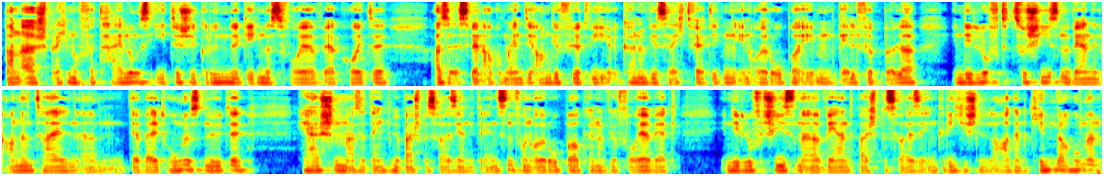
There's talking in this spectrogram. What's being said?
dann äh, sprechen noch verteilungsethische Gründe gegen das Feuerwerk heute. Also es werden Argumente angeführt, wie können wir es rechtfertigen, in Europa eben Geld für Böller in die Luft zu schießen, während in anderen Teilen ähm, der Welt Hungersnöte herrschen. Also denken wir beispielsweise an die Grenzen von Europa, können wir Feuerwerk in die Luft schießen, äh, während beispielsweise in griechischen Lagern Kinder hungern.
